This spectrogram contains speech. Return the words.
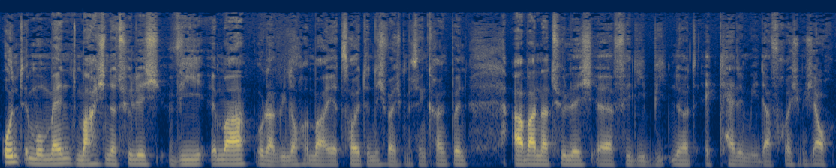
Und im Moment mache ich natürlich wie immer oder wie noch immer, jetzt heute nicht, weil ich ein bisschen krank bin, aber natürlich äh, für die Beat Nerd Academy. Da freue ich mich auch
